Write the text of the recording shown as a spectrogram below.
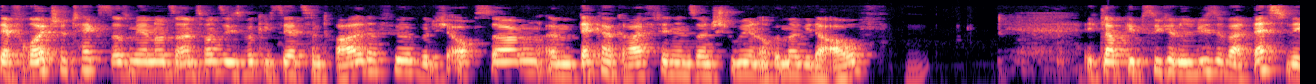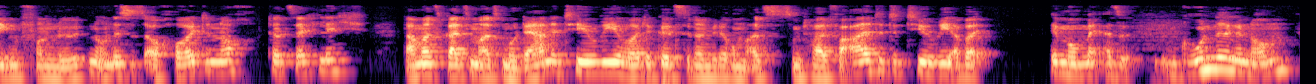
der Freudsche Text aus dem Jahr 1921 ist wirklich sehr zentral dafür, würde ich auch sagen. Ähm, Decker greift den in seinen Studien auch immer wieder auf. Ich glaube, die Psychoanalyse war deswegen vonnöten und ist es auch heute noch tatsächlich. Damals galt es mal als moderne Theorie, heute gilt es dann wiederum als zum Teil veraltete Theorie, aber im Moment, also im Grunde genommen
